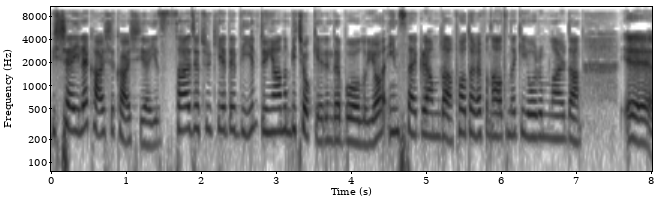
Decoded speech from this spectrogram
bir şeyle karşı karşıyayız. Sadece Türkiye'de değil, dünyanın birçok yerinde bu oluyor. Instagram'dan, fotoğrafın altındaki yorumlardan, e,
